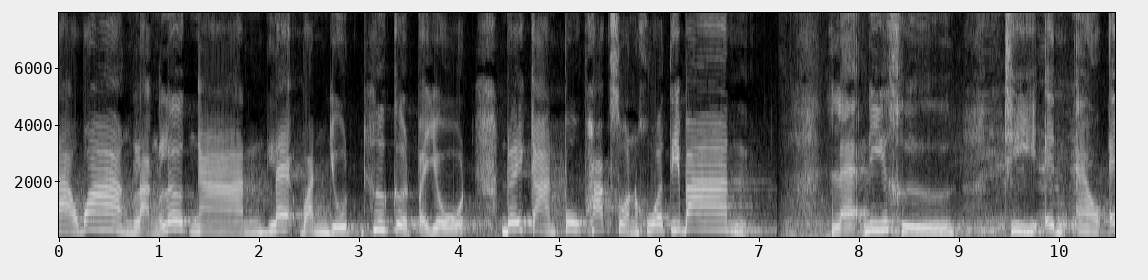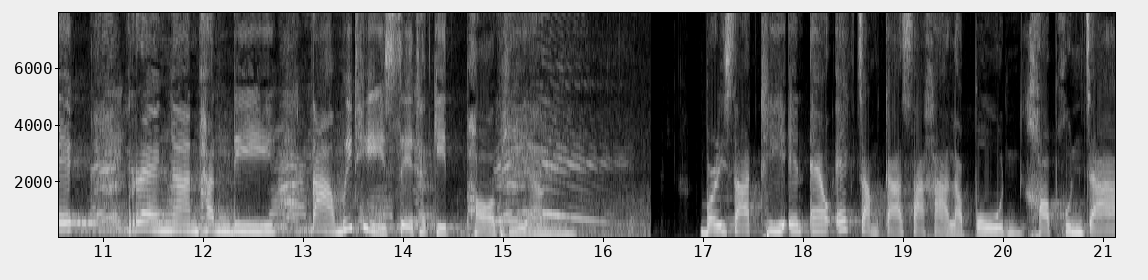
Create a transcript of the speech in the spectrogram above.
ลาว่างหลังเลิกงานและวันหยุดให้เกิดประโยชน์ โดยการปลูกพักสวนครัวที่บ้าน และนี่คือ TNLX แรงงานพันธุ์ดี ตามวิถีเศรษฐกิจพอเพียง บริษัท TNLX จำกัดสาขาละปูน ขอบคุณเจ้า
